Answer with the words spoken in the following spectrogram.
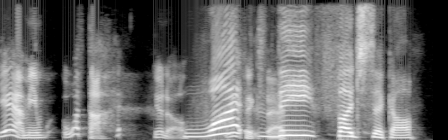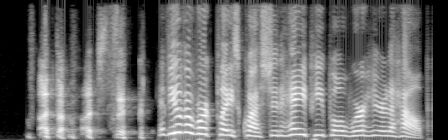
Yeah, I mean, what the heck? You know, What fix that. the fudge sickle? what the fuck? If you have a workplace question, hey people, we're here to help.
